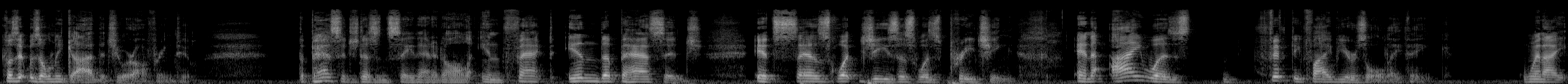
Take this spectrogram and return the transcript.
because it was only God that you were offering to. The passage doesn't say that at all. In fact, in the passage, it says what Jesus was preaching. And I was 55 years old, I think, when I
